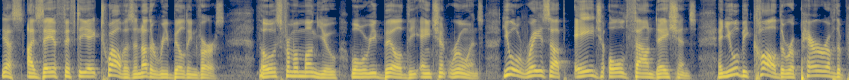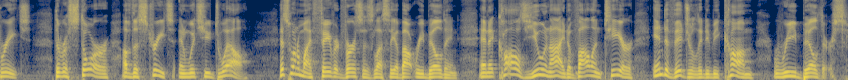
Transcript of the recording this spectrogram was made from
Yes, Isaiah 58 12 is another rebuilding verse. Those from among you will rebuild the ancient ruins. You will raise up age old foundations, and you will be called the repairer of the breach the restorer of the streets in which you dwell. It's one of my favorite verses, Leslie, about rebuilding, and it calls you and I to volunteer individually to become rebuilders.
